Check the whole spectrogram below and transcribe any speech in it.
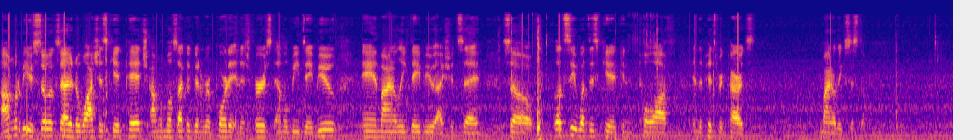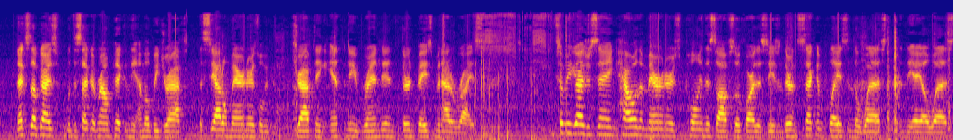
I'm going to be so excited to watch this kid pitch. I'm most likely going to report it in his first MLB debut and minor league debut, I should say. So let's see what this kid can pull off in the Pittsburgh Pirates minor league system. Next up, guys, with the second round pick in the MLB draft, the Seattle Mariners will be drafting Anthony Rendon, third baseman out of Rice. Some of you guys are saying, how are the Mariners pulling this off so far this season? They're in second place in the West, in the AL West.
